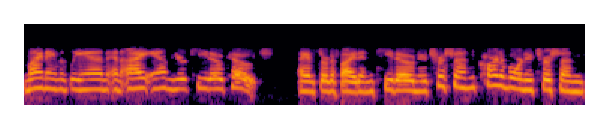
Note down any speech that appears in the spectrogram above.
My name is Leanne, and I am your keto coach. I am certified in keto nutrition, carnivore nutrition,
